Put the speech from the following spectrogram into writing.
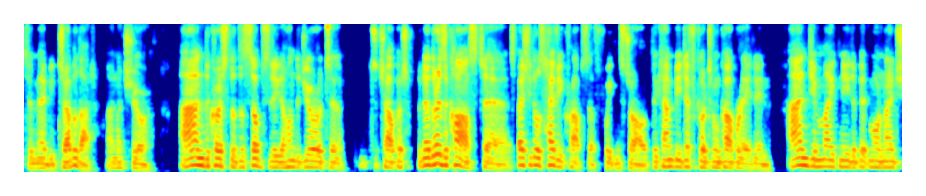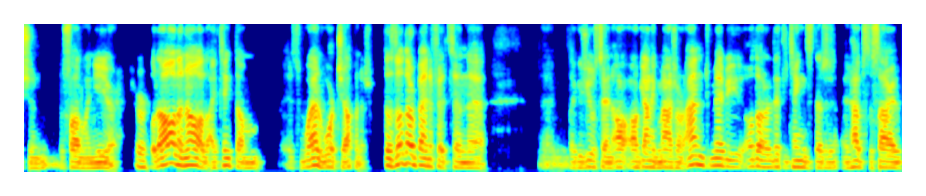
to maybe treble that. I'm not sure and of course the, the subsidy, the 100 euro to to chop it. But now there is a cost, uh, especially those heavy crops of wheat and straw. They can be difficult to incorporate in, and you might need a bit more nitrogen the following year. Sure. But all in all, I think them it's well worth chopping it. There's other benefits in, uh, um, like as you were saying, organic matter, and maybe other little things that it, it helps the soil.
